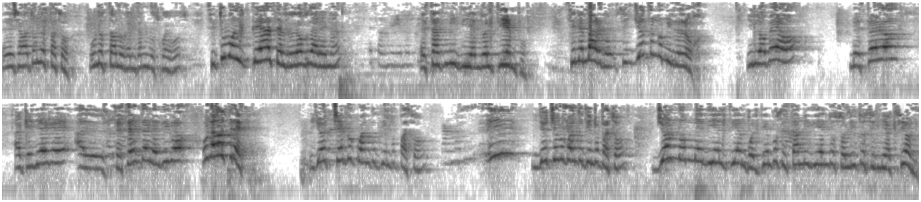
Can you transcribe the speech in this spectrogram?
En el Shabbat les pasó, unos estaban organizando unos juegos. Si tú volteas el reloj de arena, estás midiendo el tiempo. Sin embargo, si yo tengo mi reloj y lo veo, me espero a que llegue al 60 y les digo, una, dos, tres. Y yo checo cuánto tiempo pasó. Y yo checo cuánto tiempo pasó. Yo no medí el tiempo, el tiempo se está midiendo solito sin mi acción.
